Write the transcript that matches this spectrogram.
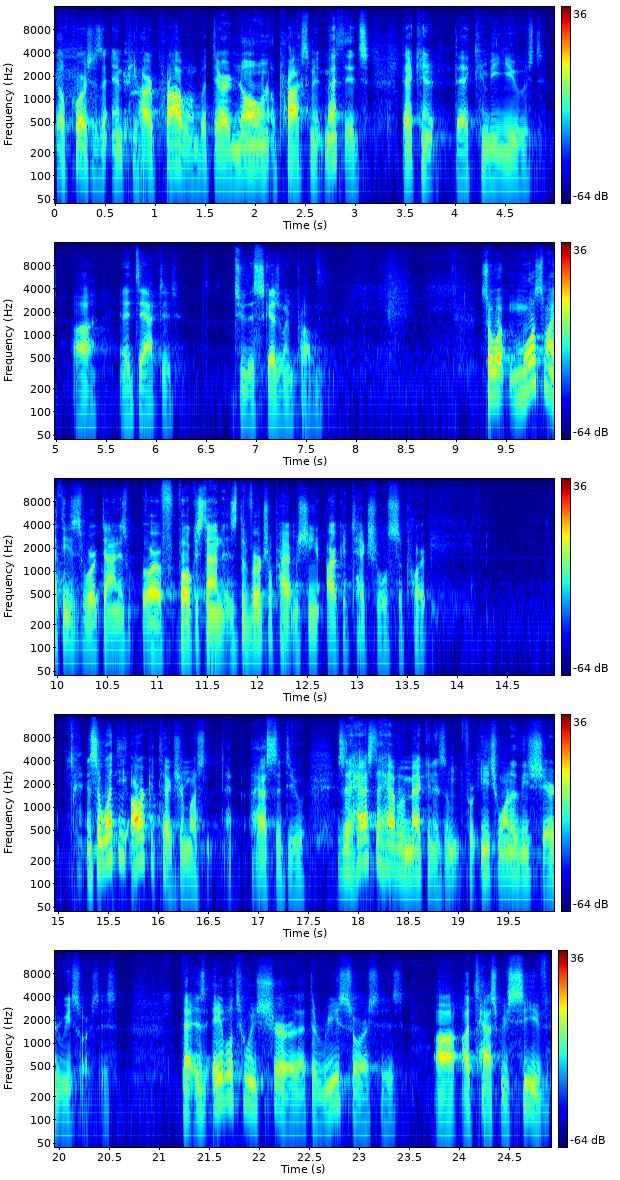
of course, is an NP-hard problem, but there are known approximate methods that can, that can be used uh, and adapted to this scheduling problem. So what most of my thesis worked on is, or focused on is the virtual private machine architectural support. And so what the architecture must, has to do is it has to have a mechanism for each one of these shared resources that is able to ensure that the resources uh, a task received,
